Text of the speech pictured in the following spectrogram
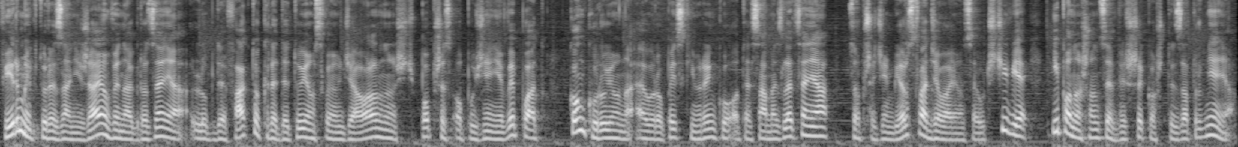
Firmy, które zaniżają wynagrodzenia lub de facto kredytują swoją działalność poprzez opóźnienie wypłat, konkurują na europejskim rynku o te same zlecenia, co przedsiębiorstwa działające uczciwie i ponoszące wyższe koszty zatrudnienia.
